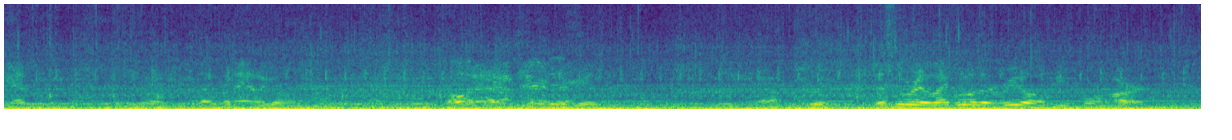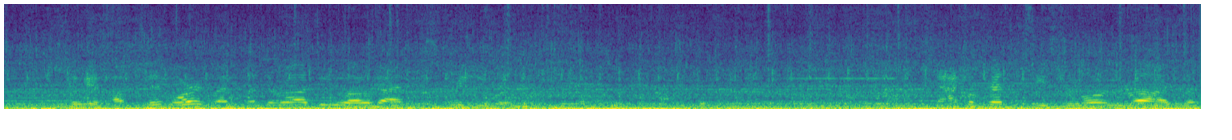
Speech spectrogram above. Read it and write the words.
Again, keep that banana going. Oh, oh yeah, there it he. Yeah, this is where you let go of the reel if he's pulling hard. So get up a bit more, let, let the rod do all of that squeegee work. Tendency to lower the rod, let,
